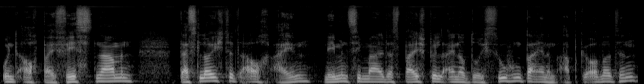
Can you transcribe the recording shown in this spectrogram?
und auch bei Festnahmen. Das leuchtet auch ein. Nehmen Sie mal das Beispiel einer Durchsuchung bei einem Abgeordneten.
